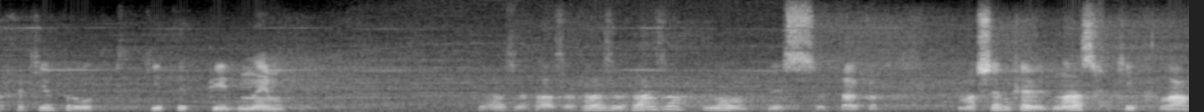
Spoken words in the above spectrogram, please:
а хотів пролетіти під ним. Газу, газу, газу, газу. Ну, десь отак от. Машинка від нас втекла.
